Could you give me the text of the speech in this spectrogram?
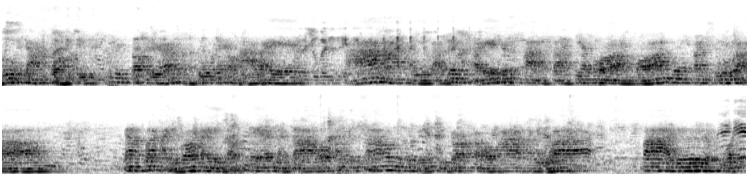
ลูกจานขอติดขึ้นต่อเหลือตัวแนวหาไว้อยู่ไปเอยหามาไอ้ว่าเดินไถเดินผ่านตาเทียบพอหมอนมุงกันสุราจากว่าไอ้บ่ได้ทำแทนหลังดาวให้เป็นเช้าเนื้อเสียงสิจอกเอามาไอ้ว่าป้าเด้อมาเด้อ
